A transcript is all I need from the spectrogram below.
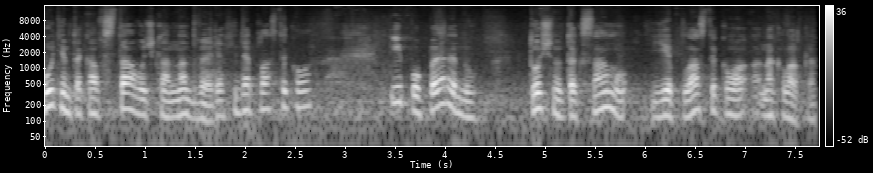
Потім така вставочка на дверях йде пластикова. І попереду точно так само є пластикова накладка.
